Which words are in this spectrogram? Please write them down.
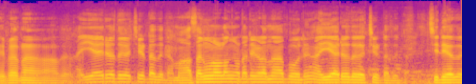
ഇപ്പം അതെ അയ്യായിരം മാസങ്ങളോളം കടലിൽ കിടന്നാൽ പോലും അയ്യായിരം രൂപ വെച്ച് കിട്ടത്തില്ല ഇച്ചിരി അത്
